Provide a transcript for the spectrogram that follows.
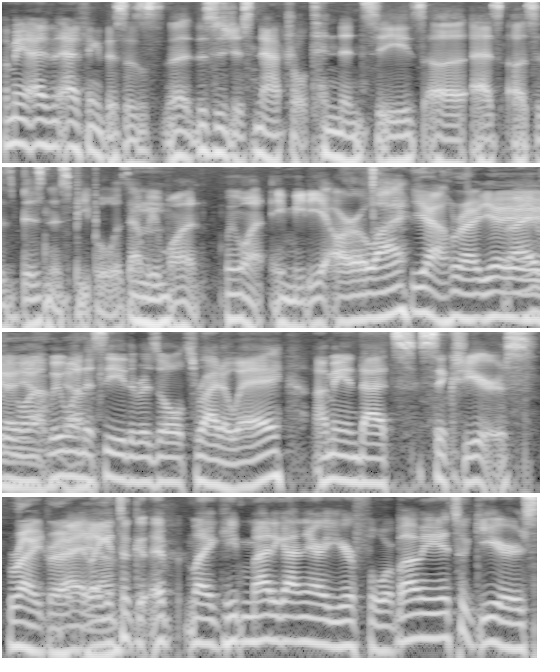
I mean, I, I think this is uh, this is just natural tendencies uh, as us as business people is that we want we want immediate ROI. Yeah, right. Yeah, yeah, Right, yeah. we yeah, want we yeah. want to see the results right away. I mean, that's six years, Right, right. right? Like it took, it, like he might have gotten there a year four, but I mean, it took years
